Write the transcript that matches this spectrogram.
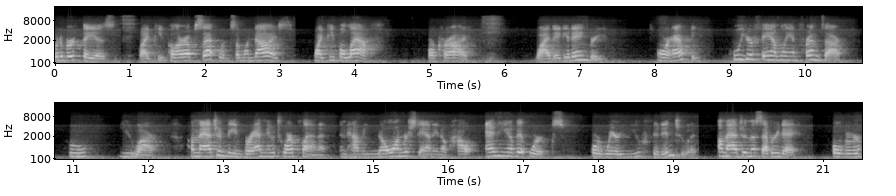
what a birthday is, why people are upset when someone dies, why people laugh or cry, why they get angry or happy, who your family and friends are, who you are. Imagine being brand new to our planet and having no understanding of how any of it works or where you fit into it. Imagine this every day, over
